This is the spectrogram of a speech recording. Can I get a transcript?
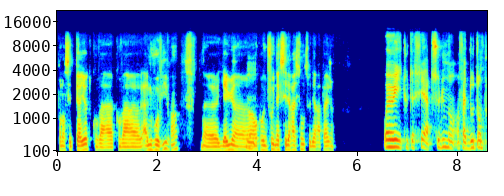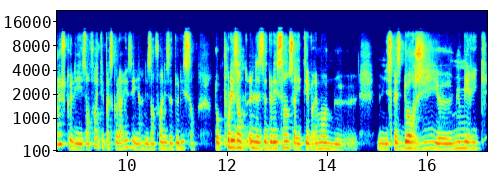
pendant cette période qu'on va, qu'on va à nouveau vivre, hein, euh, il y a eu mm. encore une fois une accélération de ce dérapage oui, oui, tout à fait, absolument. Enfin, d'autant plus que les enfants n'étaient pas scolarisés, hein, les enfants et les adolescents. Donc, pour les, les adolescents, ça a été vraiment une, espèce d'orgie euh, numérique,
